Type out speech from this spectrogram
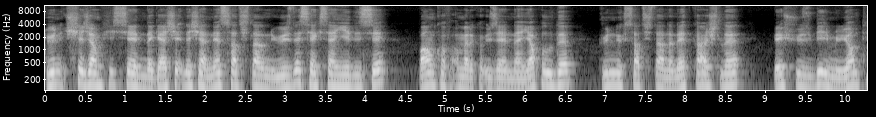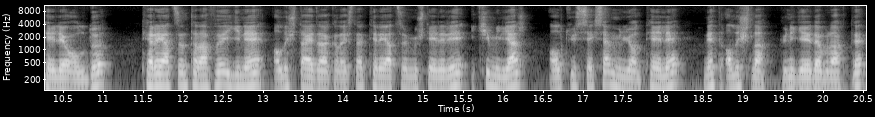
Dün Şişecam hisselerinde gerçekleşen net satışların %87'si Bank of America üzerinden yapıldı. Günlük satışlarda net karşılığı 501 milyon TL oldu. Tere yatırım tarafı yine alıştaydı arkadaşlar. Tere yatırım müşterileri 2 milyar 680 milyon TL net alışla günü geride bıraktı.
